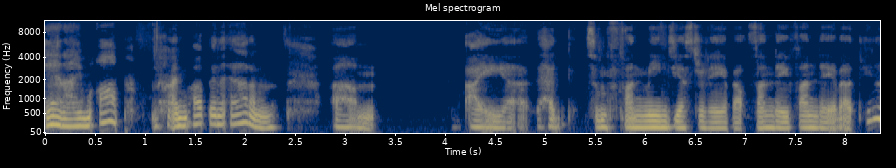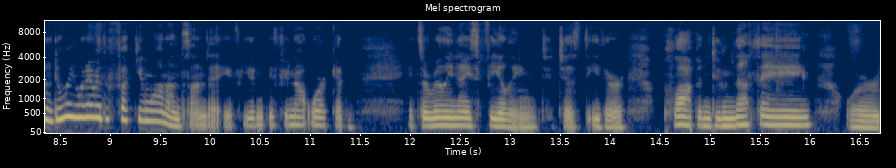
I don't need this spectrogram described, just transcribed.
and I'm up. I'm up and at 'em. Um, I uh, had some fun memes yesterday about Sunday Fun Day about you know doing whatever the fuck you want on Sunday if you if you're not working. It's a really nice feeling to just either plop and do nothing, or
